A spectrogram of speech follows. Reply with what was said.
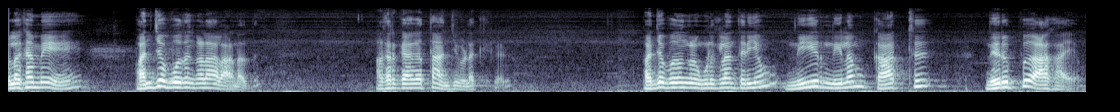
உலகமே பஞ்சபூதங்களால் ஆனது. அதற்காகத்தான் அஞ்சு விளக்குகள். பஞ்சபூதங்கள் உங்களுக்கெல்லாம் தெரியும். நீர் நிலம் காற்று நெருப்பு ஆகாயம்.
